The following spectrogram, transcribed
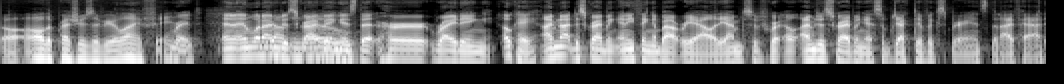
all the pressures of your life. And right. And, and what I'm describing know- is that her writing. Okay, I'm not describing anything about reality. I'm I'm describing a subjective experience that I've had,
